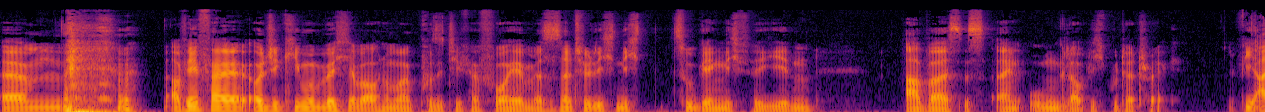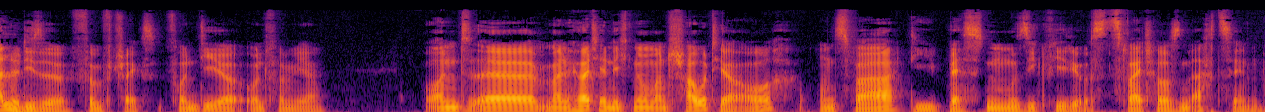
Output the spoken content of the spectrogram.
Ähm, auf jeden Fall, OG Kimo möchte ich aber auch nochmal positiv hervorheben. Es ist natürlich nicht zugänglich für jeden aber es ist ein unglaublich guter Track. Wie alle diese fünf Tracks von dir und von mir. Und äh, man hört ja nicht nur, man schaut ja auch. Und zwar die besten Musikvideos 2018.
